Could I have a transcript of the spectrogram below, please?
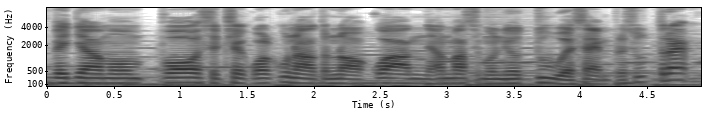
Vediamo un po' se c'è qualcun altro. No, qua al massimo ne ho due sempre su tre.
